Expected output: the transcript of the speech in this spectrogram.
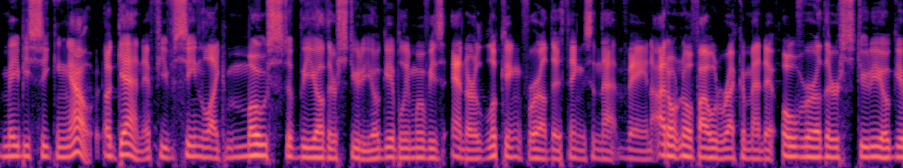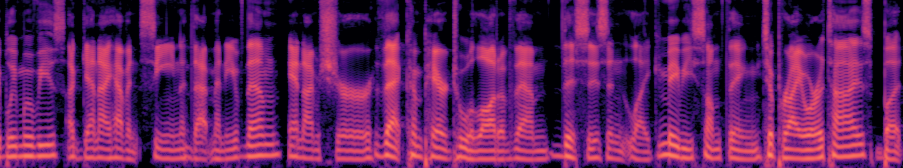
maybe seeking out. Again, if you've seen like most of the other Studio Ghibli movies and are looking for other things in that vein, I don't know if I would recommend it over other Studio Ghibli movies. Again, I haven't seen that many of them, and I'm sure that compared to a lot of them, this isn't like maybe something to prioritize, but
